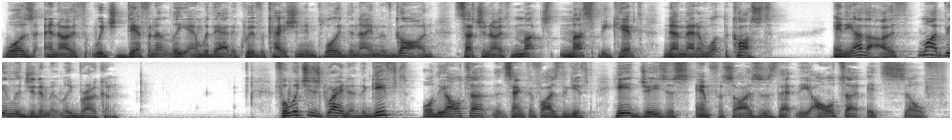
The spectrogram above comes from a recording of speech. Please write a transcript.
was an oath which definitely and without equivocation employed the name of God. Such an oath must, must be kept no matter what the cost. Any other oath might be legitimately broken. For which is greater, the gift or the altar that sanctifies the gift? Here Jesus emphasizes that the altar itself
